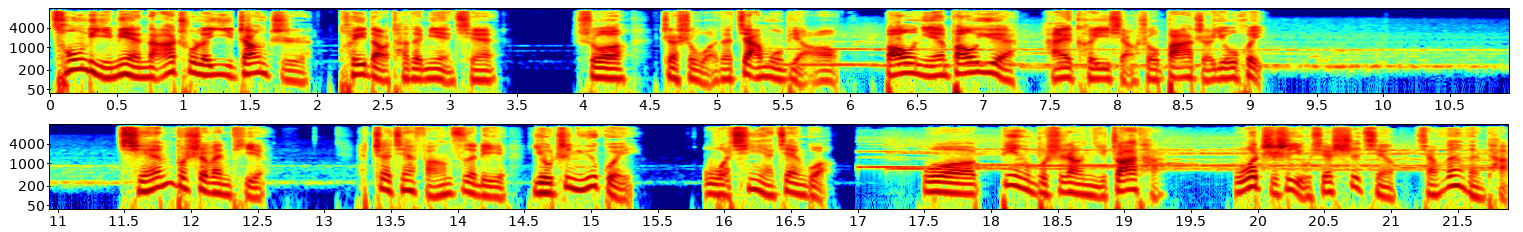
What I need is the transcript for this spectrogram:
从里面拿出了一张纸，推到他的面前，说：“这是我的价目表，包年包月还可以享受八折优惠。钱不是问题，这间房子里有只女鬼，我亲眼见过。我并不是让你抓她，我只是有些事情想问问她。”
